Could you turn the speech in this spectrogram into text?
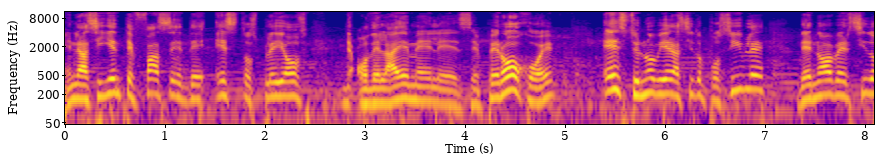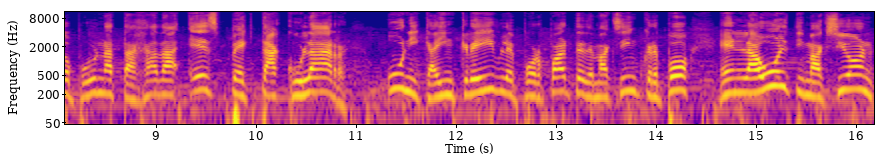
en la siguiente fase de estos playoffs o de la MLS. Pero ojo, eh, esto no hubiera sido posible de no haber sido por una tajada espectacular, única, increíble por parte de Maxime Crepó en la última acción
